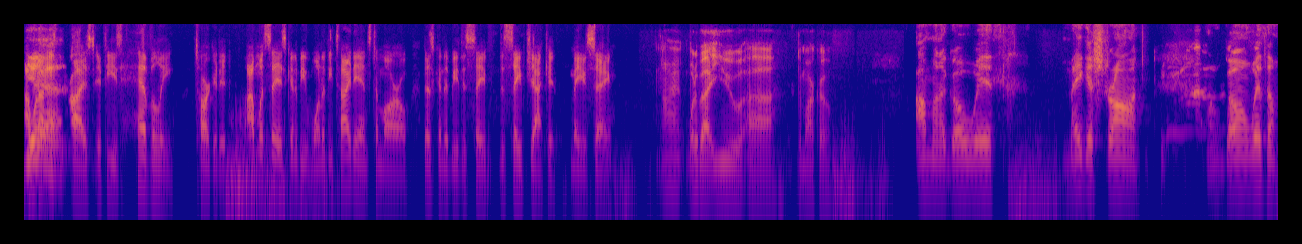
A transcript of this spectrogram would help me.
I would not Yeah. be surprised if he's heavily targeted. I'm going to say it's going to be one of the tight ends tomorrow. That's going to be the safe, the safe jacket, may you say? All right. What about you, uh, Demarco? I'm gonna go with Mike Strachan. I'm going with him.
